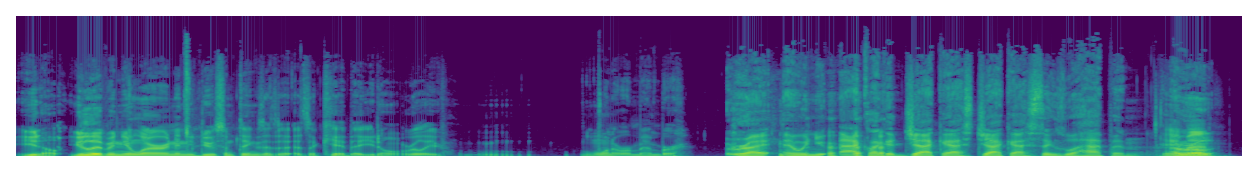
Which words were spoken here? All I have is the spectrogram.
you know, you live and you learn, and you do some things as a, as a kid that you don't really want to remember. right? And when you act like a jackass, jackass things will happen. I Amen. wrote,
